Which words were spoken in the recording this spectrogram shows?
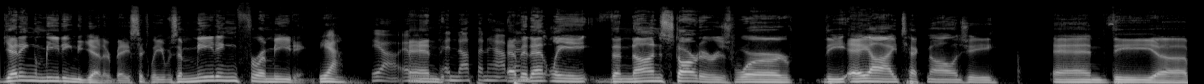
getting a meeting together. Basically, it was a meeting for a meeting. Yeah. Yeah, and, and and nothing happened. Evidently, the non-starters were the AI technology and the uh,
